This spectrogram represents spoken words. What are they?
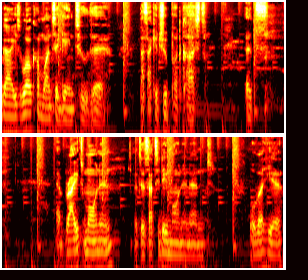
guys. Welcome once again to the Pasaketru podcast. It's a bright morning. It's a Saturday morning, and over here,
